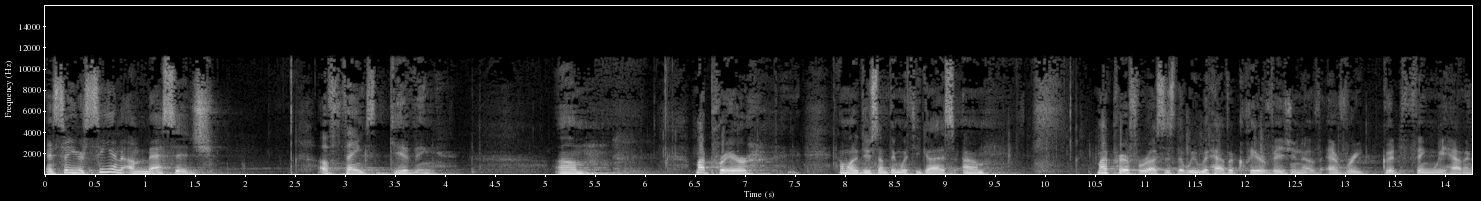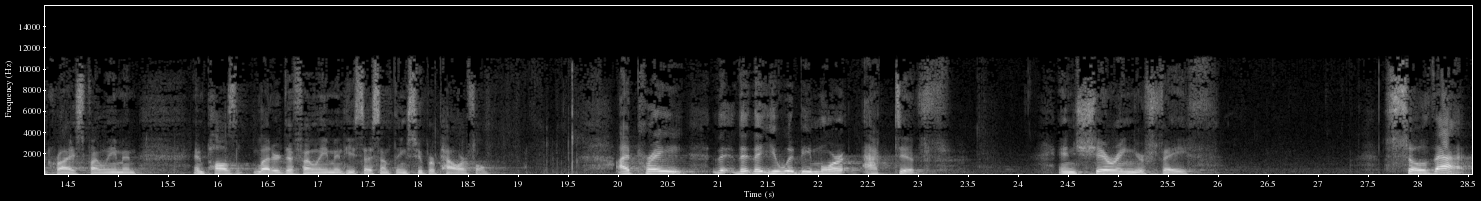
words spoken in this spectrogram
And so you're seeing a message of thanksgiving. Um, my prayer, I want to do something with you guys. Um, my prayer for us is that we would have a clear vision of every good thing we have in Christ. Philemon, in Paul's letter to Philemon, he says something super powerful. I pray that, that, you would be more active in sharing your faith so that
